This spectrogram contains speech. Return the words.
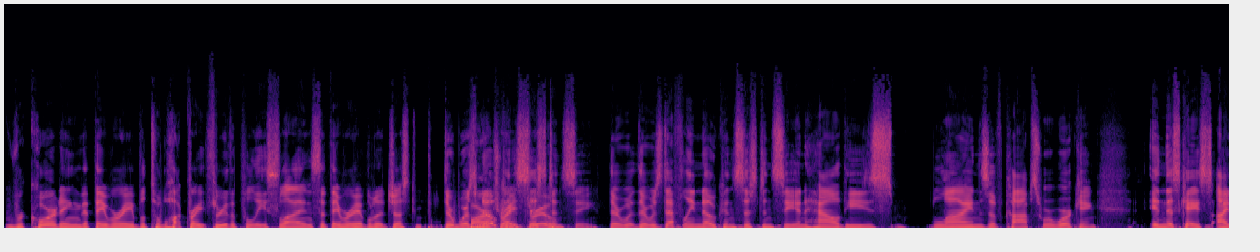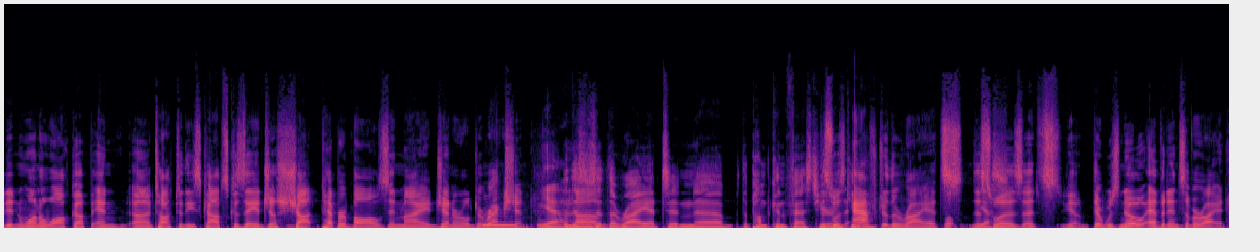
recording that they were able to walk right through the police lines. That they were able to just There was no barge right through. consistency. There was there was definitely no consistency in how these lines of cops were working. In this case, I didn't want to walk up and uh, talk to these cops because they had just shot pepper balls in my general direction. Yeah, And this is Um, at the riot and uh, the Pumpkin Fest here. This was Keene. after the riots. Well, this yes. was it's you know there was no evidence of a riot.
